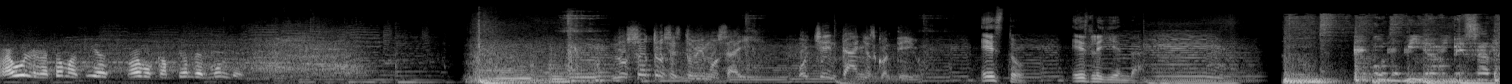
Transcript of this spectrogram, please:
Raúl Reto Macías, nuevo campeón del mundo. Nosotros estuvimos ahí, 80 años contigo. Esto es leyenda. Economía pesada.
